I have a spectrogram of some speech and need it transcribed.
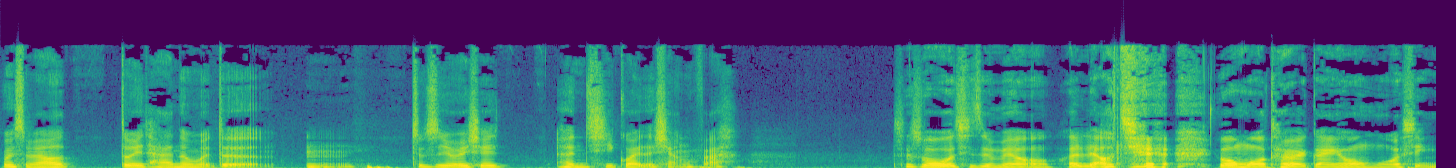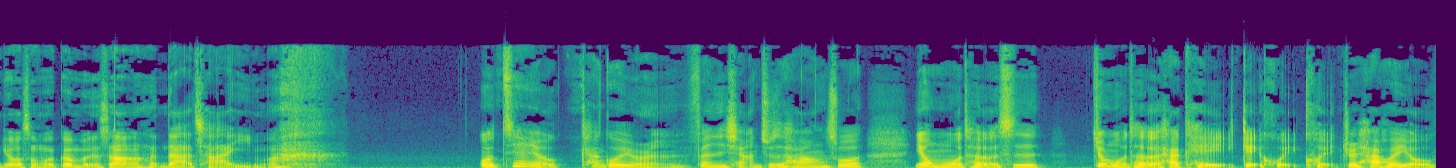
为什么要对他那么的，嗯，就是有一些。很奇怪的想法，是说我其实没有很了解用模特跟用模型有什么根本上很大的差异吗？我之前有看过有人分享，就是好像说用模特是就模特他可以给回馈，就是他会有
